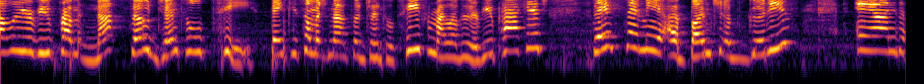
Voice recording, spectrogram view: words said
lovely review from Not So Gentle Tea. Thank you so much, Not So Gentle Tea, for my lovely review package. They sent me a bunch of goodies, and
